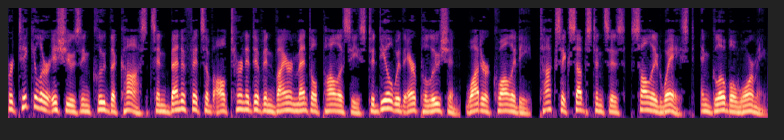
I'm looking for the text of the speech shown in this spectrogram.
Particular issues include the costs and benefits of alternative environmental policies to deal with air pollution, water quality, toxic substances, solid waste, and global warming.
